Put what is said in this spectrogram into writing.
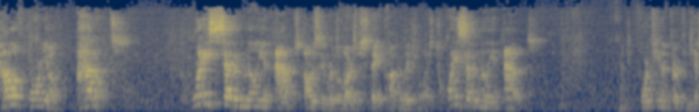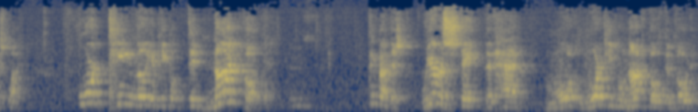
California adults, 27 million adults. Obviously, we're the largest state population-wise. 27 million adults. 14 and 13, guess what? 14 million people did not vote. Think about this. We are a state that had more, more people not vote than voted.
